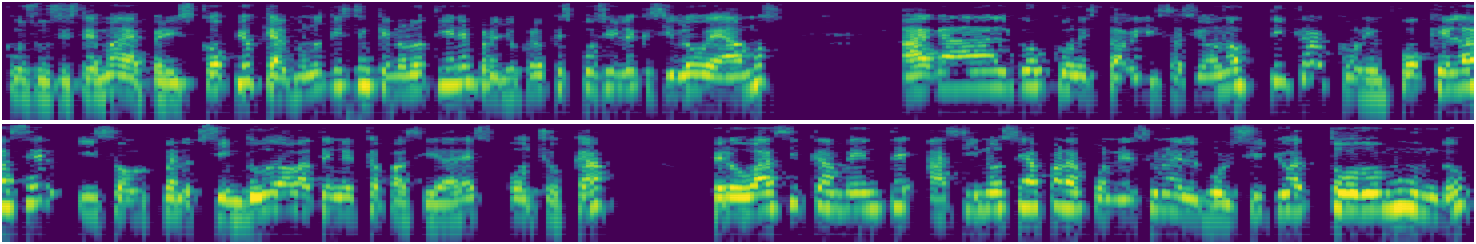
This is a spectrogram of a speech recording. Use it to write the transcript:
con su sistema de periscopio, que algunos dicen que no lo tienen, pero yo creo que es posible que sí lo veamos. Haga algo con estabilización óptica, con enfoque láser y, bueno, sin duda va a tener capacidades 8K, pero básicamente así no sea para ponérselo en el bolsillo a todo mundo,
